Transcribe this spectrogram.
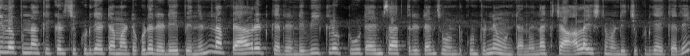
ఈలోపు నాకు ఇక్కడ చిక్కుడుకాయ టమాటా కూడా రెడీ అయిపోయిందండి. నా ఫేవరెట్ కర్రీ అండి. వీక్లో two times or three times వండుకుంటూనే ఉంటాను. నాకు చాలా ఇష్టం అండి చిక్కుడుకాయ కర్రీ.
